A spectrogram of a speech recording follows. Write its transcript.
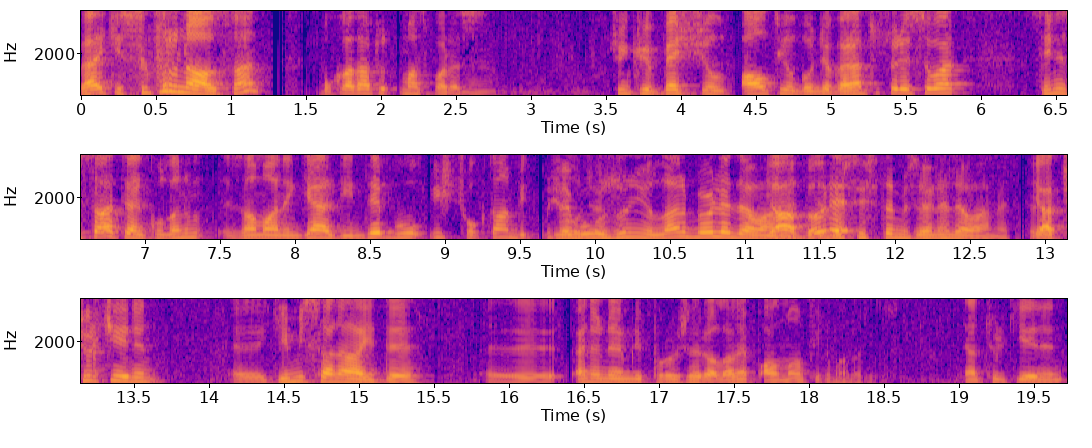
belki sıfırını alsan bu kadar tutmaz parası. Çünkü 5 yıl 6 yıl boyunca garanti süresi var. Senin zaten kullanım zamanın geldiğinde bu iş çoktan bitmiş Ve bu olacak. uzun yıllar böyle devam Ya etti. böyle- Bu sistem üzerine devam etti. Ya Türkiye'nin e, gemi sanayide e, en önemli projeleri alan hep Alman firmalarıydı. Yani Türkiye'nin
